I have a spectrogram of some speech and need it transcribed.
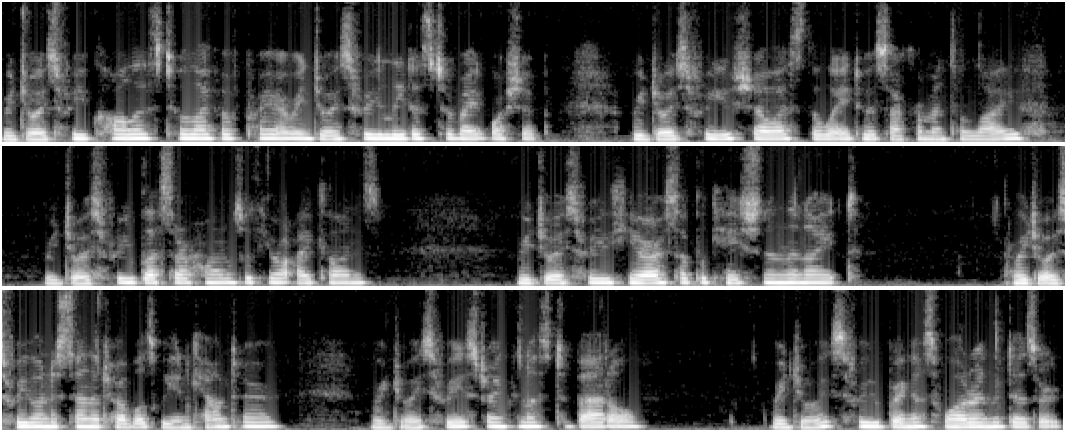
rejoice for you, call us to a life of prayer, rejoice for you, lead us to right worship, rejoice for you, show us the way to a sacramental life, rejoice for you, bless our homes with your icons, rejoice for you, hear our supplication in the night, rejoice for you, understand the troubles we encounter. Rejoice, for you strengthen us to battle. Rejoice, for you bring us water in the desert.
